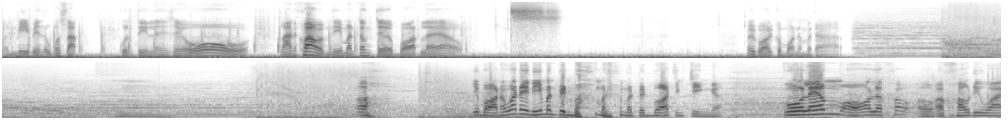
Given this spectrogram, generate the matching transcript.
มันมีเป็นอุปสรรคกวนตีนเล่นเฉยโอ้ร้านคว้างแบบนี้มันต้องเจอบอสแล้ว ไม่บอสก็มอนธรรมดาอืมอ๋ออย่าบอกนะว่าในนี้มันเป็นบอสมันมันเป็นบอสจริงๆอะโกเลมอ๋อแล้วเขาเออเอาเขาดีไว้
